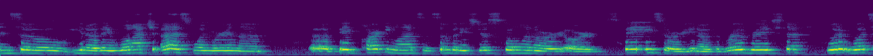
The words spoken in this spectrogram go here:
and so you know they watch us when we're in the uh, big parking lots and somebody's just stolen our, our space or, you know, the road rage stuff, what, what's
